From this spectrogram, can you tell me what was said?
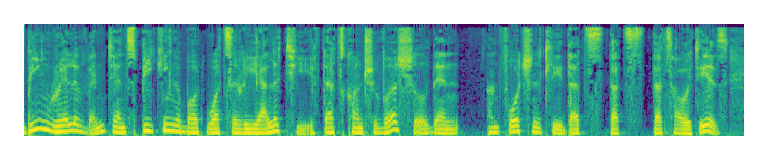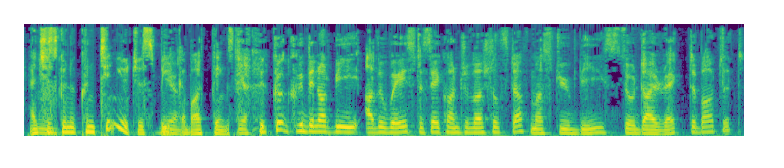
being relevant and speaking about what's a reality. If that's controversial, then unfortunately, that's that's that's how it is. And she's going to continue to speak Yeah. about things. Yeah. Could, could there not be other ways to say controversial stuff? Must you be so direct about it?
